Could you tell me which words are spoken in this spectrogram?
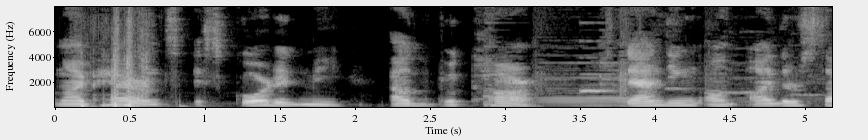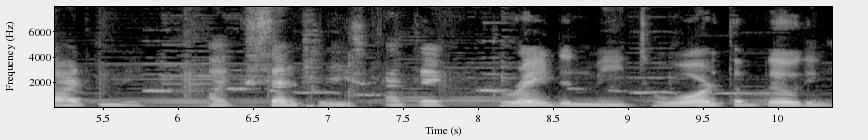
My parents escorted me out of the car, standing on either side of me like sentries as they paraded me toward the building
